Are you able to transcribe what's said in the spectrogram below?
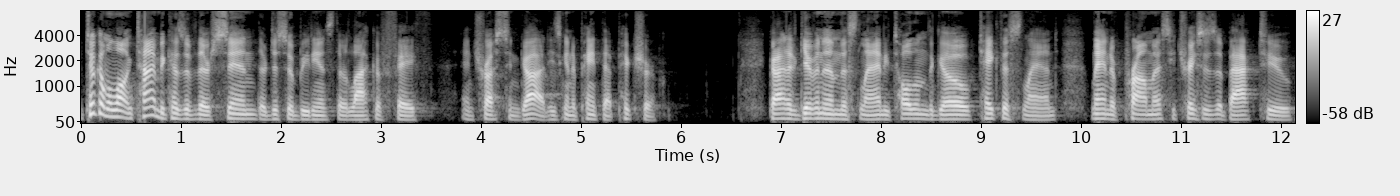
It took them a long time because of their sin, their disobedience, their lack of faith and trust in God. He's going to paint that picture. God had given them this land. He told them to go take this land, land of promise. He traces it back to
